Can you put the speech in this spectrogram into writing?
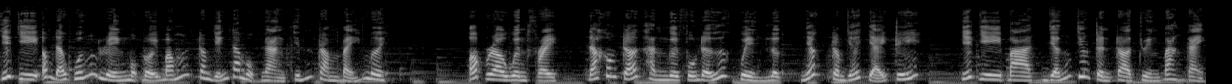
chỉ vì ông đã huấn luyện một đội bóng trong những năm 1970. Oprah Winfrey đã không trở thành người phụ nữ quyền lực nhất trong giới giải trí chỉ vì bà dẫn chương trình trò chuyện ban ngày.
